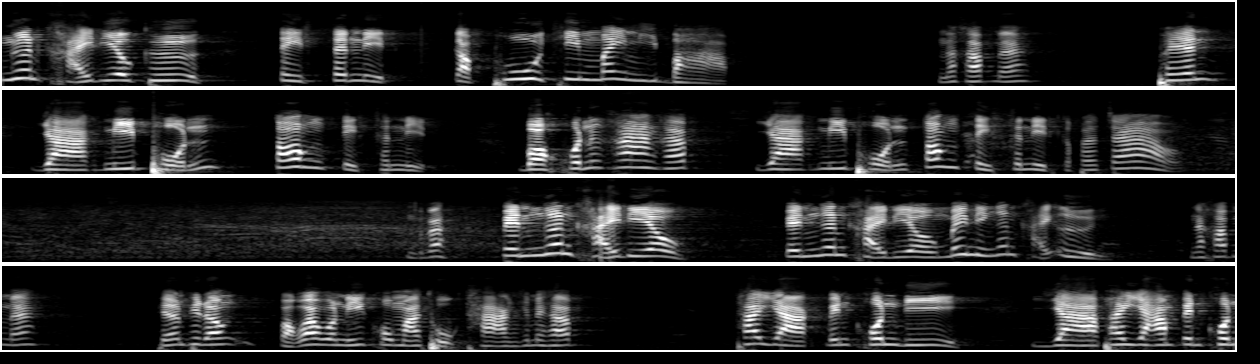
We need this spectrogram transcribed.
เงื่อนไขเดียวคือ ติดสนิทกับผู้ที่ไม่มีบาป นะครับนะเพราะฉะนั้นอยากมีผลต้องติดสนิท บอกคนข้างๆครับ อยากมีผลต้องติดสนิทกับพระเจ้าเป็นเงื่อนไขเดียว เป็นเงื่อนไขเดียว ไม่มีเงื่อนไขอื่นนะครับนะเพราะฉะนั้นพี่น้องบอกว่าวันนี้คงมาถูกทางใช่ไหมครับ ถ้าอยากเป็นคนดี อย่าพยายามเป็นคน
